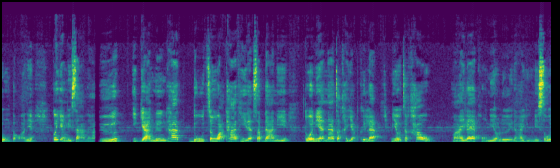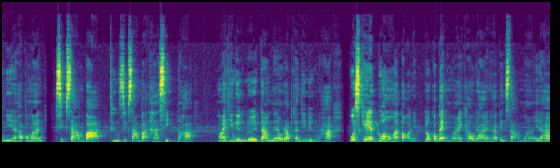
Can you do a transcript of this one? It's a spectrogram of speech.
ลงต่อเนี่ยก็ยังไม่ทราบนะคะ หรืออีกอย่างหนึ่งถ้าดูจังหวะท่าทีและสัปดาห์นี้ ตัวเนี้ยน่าจะขยับขึ้นแล้วเหมียวจะเข้าไม้แรกของเหมียวเลยนะคะ อยู่ในโซนนี้นะคะ ประมาณ 13 บาทถึง 13 บาท 50 นะคะ ไม้ที่ 1 เลยตามแนวรับขั้นที่ 1 นะคะ worst case ล่วงลงมาต่อเนี่ยเราก็แบ่งไม้เข้าได้นะคะเป็น 3 ไม้นะคะ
